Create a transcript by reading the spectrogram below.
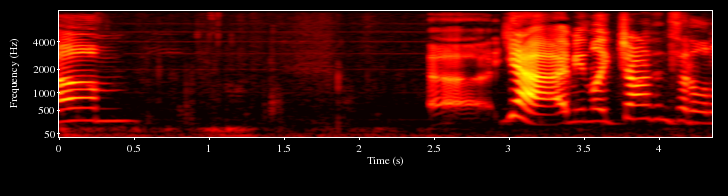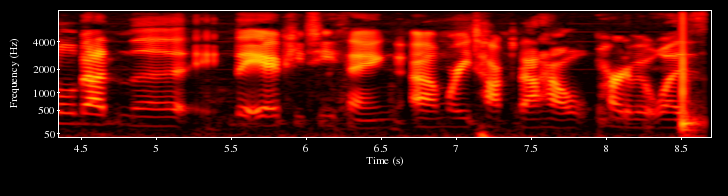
um, uh, yeah. I mean, like Jonathan said a little about in the the AIPT thing, um, where he talked about how part of it was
